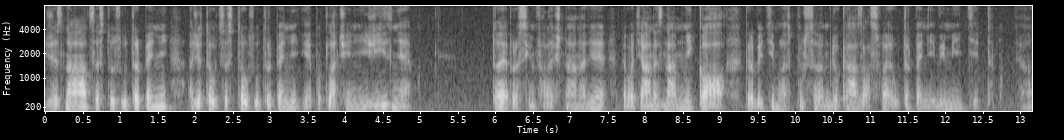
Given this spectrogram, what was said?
že zná cestu z utrpení a že tou cestou z utrpení je potlačení žízně. To je prosím falešná naděje, neboť já neznám nikoho, kdo by tímhle způsobem dokázal své utrpení vymítit. Jo?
